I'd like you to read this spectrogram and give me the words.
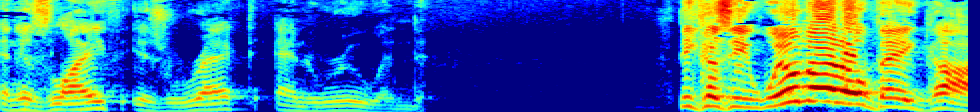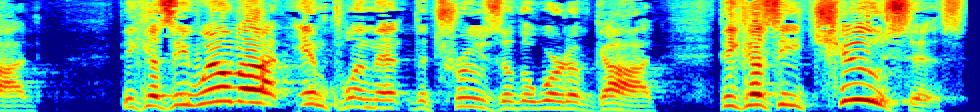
And his life is wrecked and ruined. Because he will not obey God, because he will not implement the truths of the Word of God, because he chooses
